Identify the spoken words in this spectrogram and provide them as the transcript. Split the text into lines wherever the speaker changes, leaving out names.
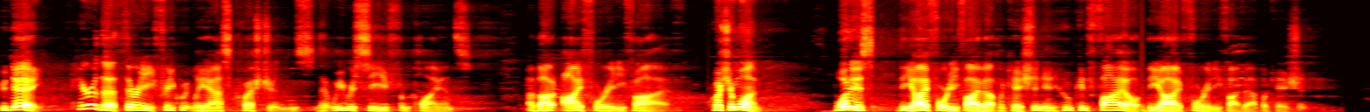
Good day. Here are the 30 frequently asked questions that we receive from clients about I-485. Question one, what is the I-485 application and who can file the I-485 application?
